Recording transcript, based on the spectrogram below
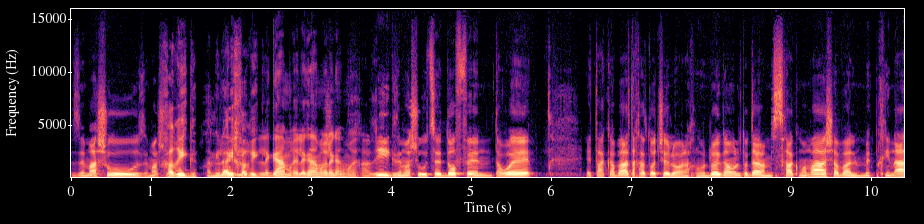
זה משהו, זה משהו... חריג, המילה היא חריג. לגמרי, לגמרי, לגמרי. חריג, זה משהו יוצא דופן, אתה רואה את הקבלת החלטות שלו, אנחנו עוד לא הגענו, אתה יודע, למשחק ממש, אבל מבחינה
